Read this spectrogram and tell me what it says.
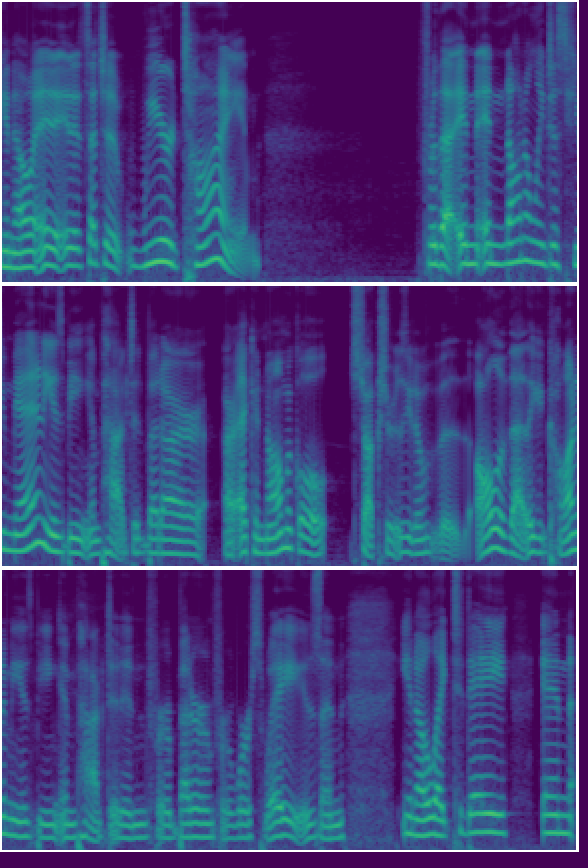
You know, and, and it's such a weird time for that and and not only just humanity is being impacted but our our economical structures you know uh, all of that the economy is being impacted in for better and for worse ways and you know like today in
